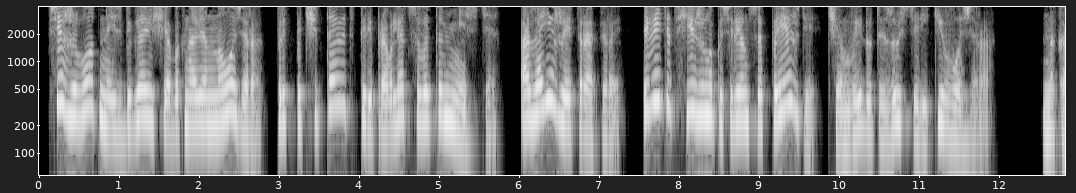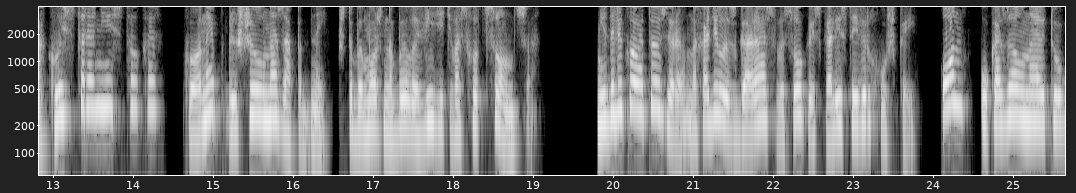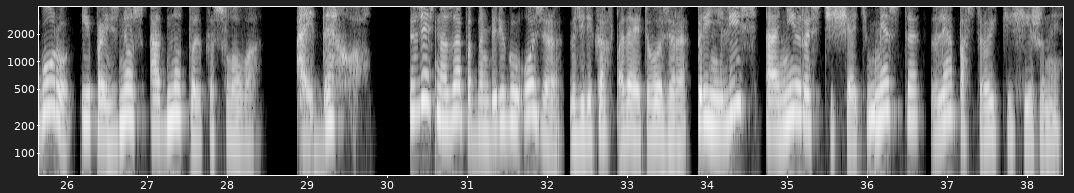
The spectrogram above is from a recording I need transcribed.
Все животные, избегающие обыкновенно озера, предпочитают переправляться в этом месте, а заезжие трапперы видят хижину поселенца прежде, чем выйдут из устья реки в озеро. На какой стороне истока? Конеп решил на западной, чтобы можно было видеть восход солнца. Недалеко от озера находилась гора с высокой скалистой верхушкой. Он указал на эту гору и произнес одно только слово «Айдехо». Здесь, на западном берегу озера, где река впадает в озеро, принялись они расчищать место для постройки хижины.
